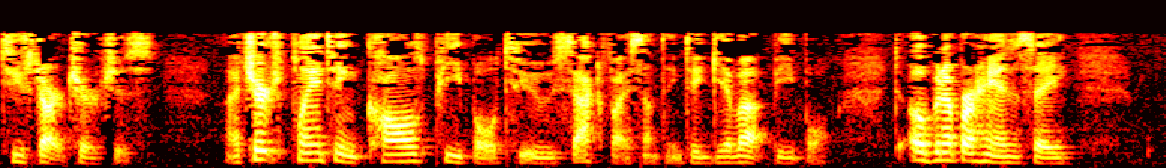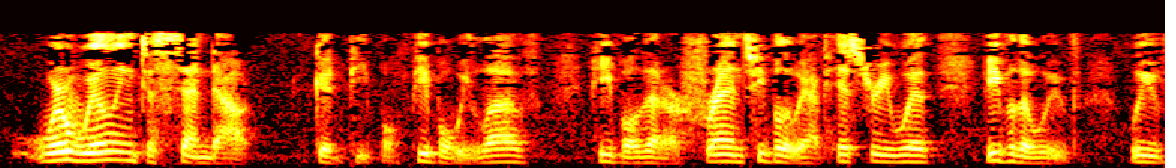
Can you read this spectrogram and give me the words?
to start churches. Church planting calls people to sacrifice something, to give up people, to open up our hands and say, we're willing to send out good people, people we love, people that are friends, people that we have history with, people that we've we've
